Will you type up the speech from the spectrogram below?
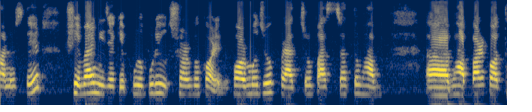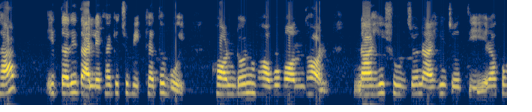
মানুষদের সেবায় নিজেকে পুরোপুরি উৎসর্গ করেন। কর্মযোগ, প্রাচ্য, পাশ্চাত্য ভাব ভাববার কথা ইত্যাদি, তার লেখা কিছু বিখ্যাত বই। খণ্ডন, ভববন্ধন, নাহি সূর্য, নাহি জ্যোতি, এরকম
